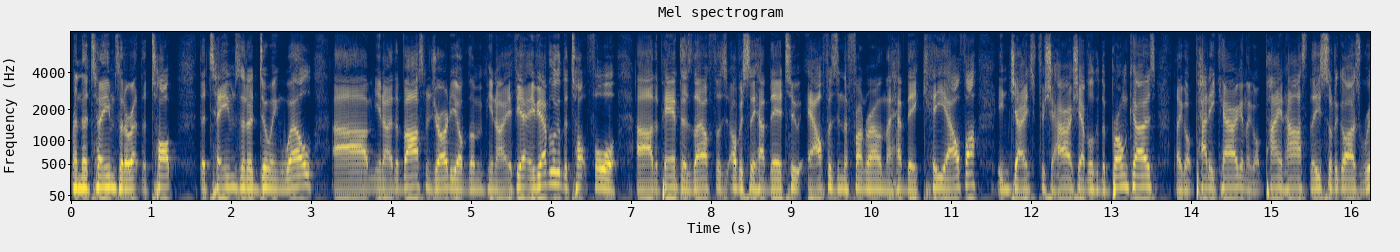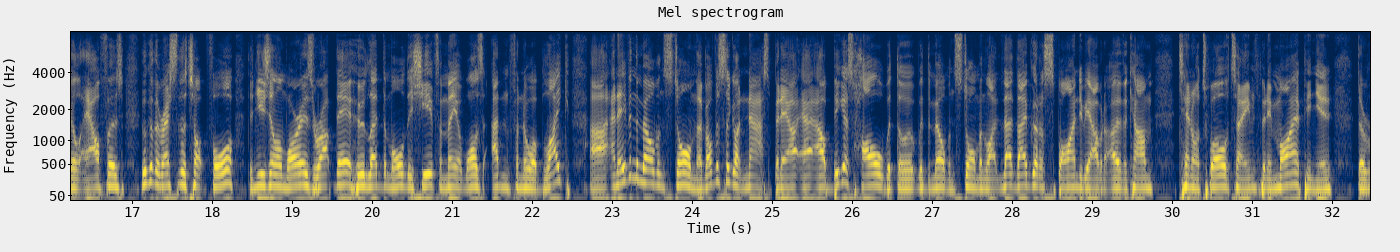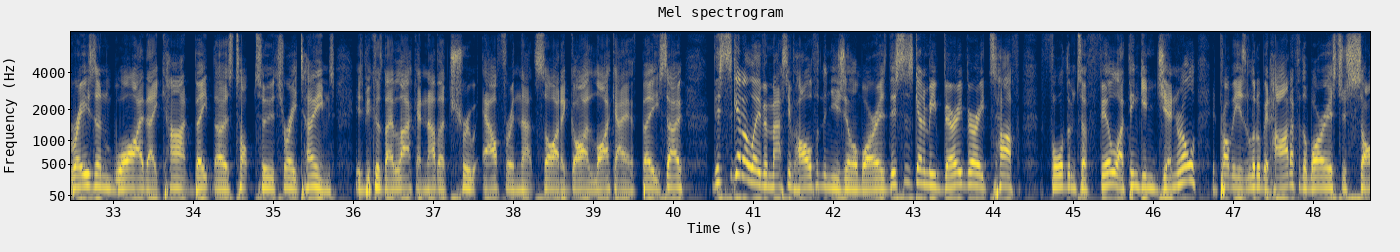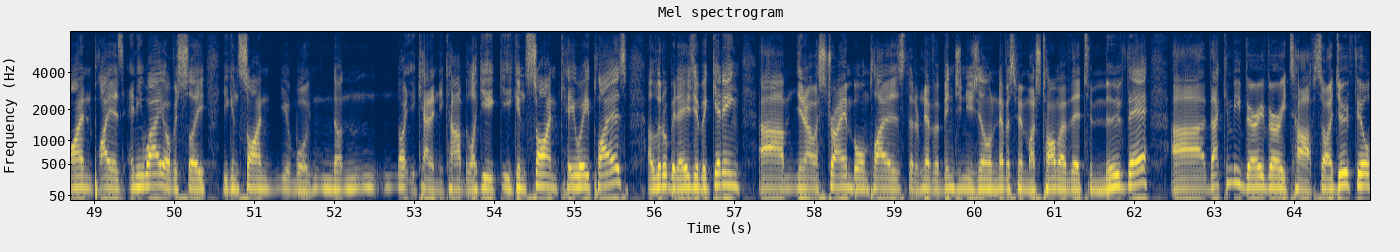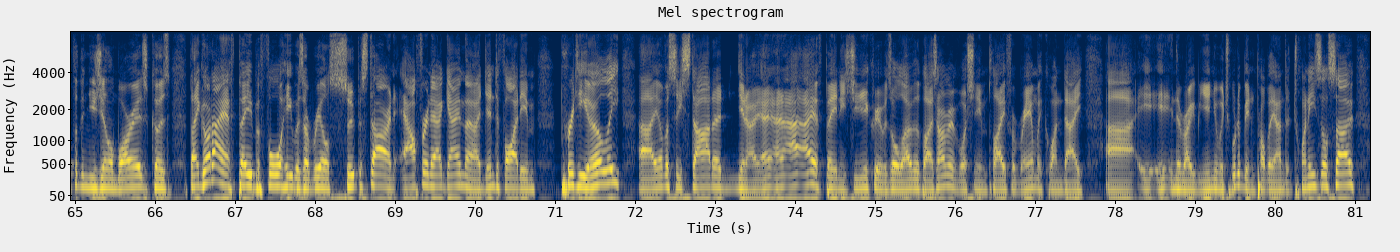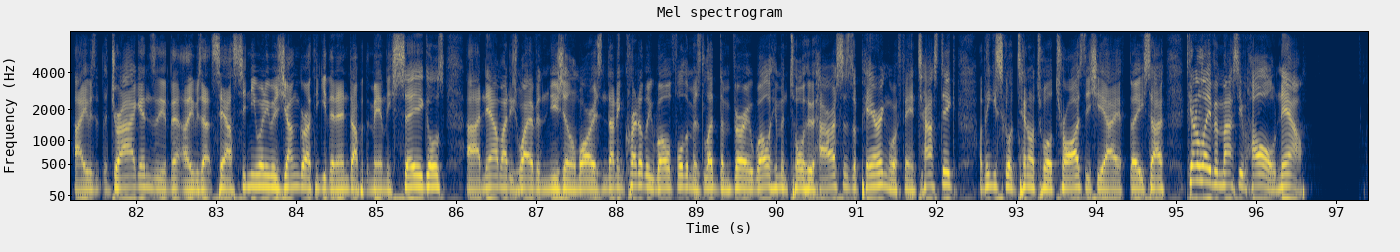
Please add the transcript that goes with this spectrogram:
and the teams that are at the top, the teams that are doing well, um, you know, the vast majority of them, you know, if you, if you have a look at the top four, uh, the Panthers, they obviously have their two alphas in the front row and they have their key alpha in James Fisher Harris. You have a look at the Broncos, they got Paddy Carrigan, they got Payne Haas, these sort of guys, real alphas. Look at the rest of the top four. The New Zealand Warriors are up there. Who led them all this year? For me, it was Addin Fonua-Blake. Uh, and even the Melbourne Storm, they've obviously got Nas, but our, our, our biggest hole with the with the Melbourne Storm, and like they've got a spine to be able to overcome 10 or 12 teams. But in my opinion, the reason why they can't beat those top two, three teams is because they lack another true alpha in that side, a guy like AFB. So this is going to leave a massive hole for the New Zealand Warriors. This is going to be very, very tough for them to fill. I think in general, it probably is a little bit harder for the Warriors to sign players anyway. Obviously, you can sign, well, not, not you can and you can't, but like you, you can sign Kiwi players a little bit easier. But getting, um, you know, Australian born players that have never been been New Zealand, never spent much time over there to move there, uh, that can be very, very tough. So I do feel for the New Zealand Warriors because they got AFB before he was a real superstar and alpha in our game. They identified him pretty early. Uh, he obviously started, you know, and, AFB in his junior career was all over the place. I remember watching him play for Randwick one day uh, in the rugby union, which would have been probably under 20s or so. Uh, he was at the Dragons. He was at South Sydney when he was younger. I think he then ended up at the Manly Seagulls. Uh, now made his way over to the New Zealand Warriors and done incredibly well for them, has led them very well. Him and Tohu Harris as a pairing were fantastic. I think he scored 10 or 12 tries this year, AFB. So it's going to leave a massive hole. Now,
